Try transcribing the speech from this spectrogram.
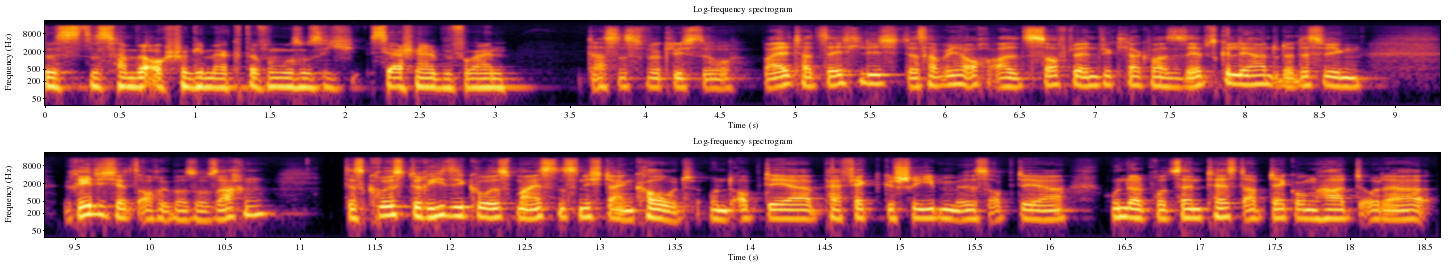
das, das haben wir auch schon gemerkt, davon muss man sich sehr schnell befreien. Das ist wirklich so. Weil tatsächlich, das habe ich auch als Softwareentwickler quasi selbst gelernt oder deswegen rede ich jetzt auch über so Sachen. Das größte Risiko ist meistens nicht dein Code und ob der perfekt geschrieben ist, ob der 100% Testabdeckung hat oder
